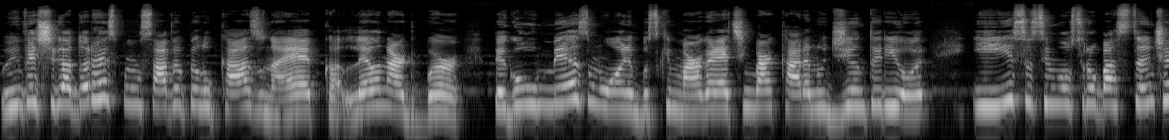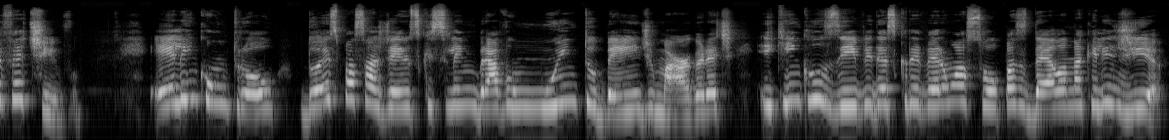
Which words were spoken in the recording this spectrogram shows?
O investigador responsável pelo caso na época, Leonard Burr, pegou o mesmo ônibus que Margaret embarcara no dia anterior e isso se mostrou bastante efetivo. Ele encontrou dois passageiros que se lembravam muito bem de Margaret e que, inclusive, descreveram as roupas dela naquele dia.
